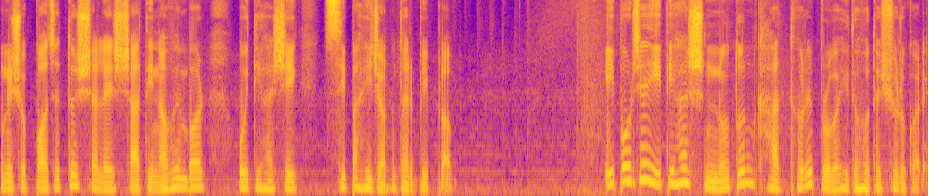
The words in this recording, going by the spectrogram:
উনিশশো পঁচাত্তর সালের সাতই নভেম্বর ঐতিহাসিক সিপাহী জনতার বিপ্লব। এই পর্যায়ে ইতিহাস নতুন খাত ধরে প্রবাহিত হতে শুরু করে।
